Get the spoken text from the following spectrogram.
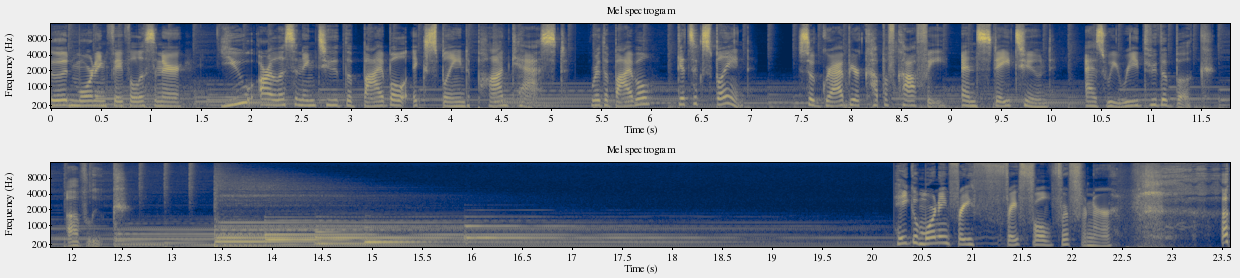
Good morning, faithful listener. You are listening to the Bible Explained podcast, where the Bible gets explained. So grab your cup of coffee and stay tuned as we read through the book of Luke. Hey, good morning, faithful listener.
